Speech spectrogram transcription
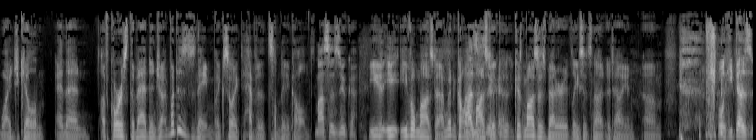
Why'd you kill him?" And then, of course, the bad ninja. What is his name? Like, so I have a, something to call him. Masazuka. E- e- evil Mazda. I'm going to call him Mazda Mazazuka. because Mazda's better. At least it's not Italian. Um, Well, he does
